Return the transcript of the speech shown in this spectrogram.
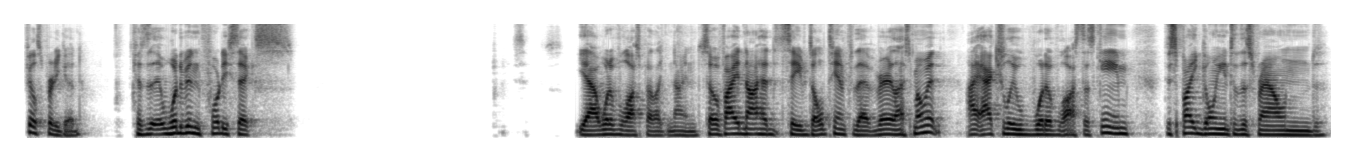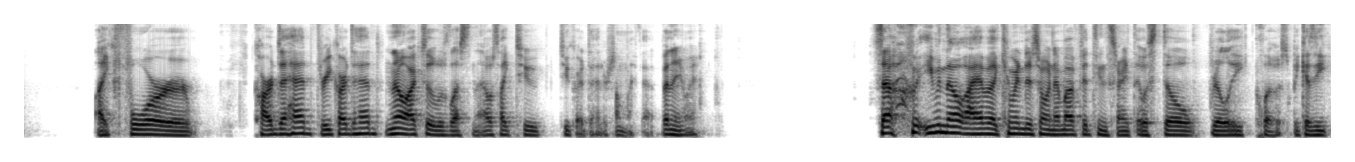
feels pretty good. Because it would have been 46. Yeah, I would have lost by like nine. So if I had not had saved Zoltan for that very last moment, I actually would have lost this game, despite going into this round like four cards ahead, three cards ahead. No, actually, it was less than that. It was like two two cards ahead or something like that. But anyway. So even though I have a commander stolen at my 15 strength, it was still really close because he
